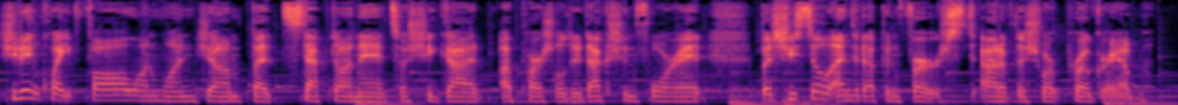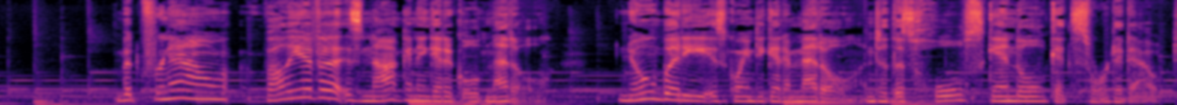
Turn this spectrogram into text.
She didn't quite fall on one jump, but stepped on it, so she got a partial deduction for it. But she still ended up in first out of the short program. But for now, Valieva is not going to get a gold medal. Nobody is going to get a medal until this whole scandal gets sorted out.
